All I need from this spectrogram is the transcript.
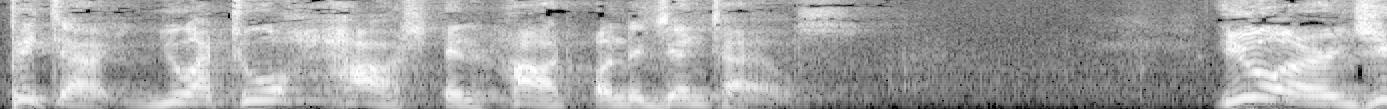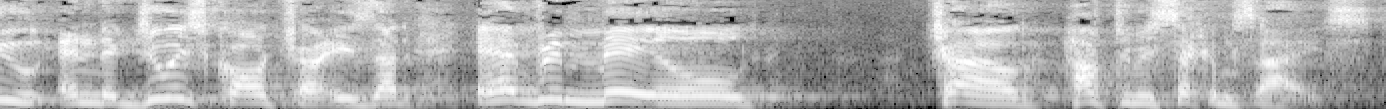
Peter, you are too harsh and hard on the Gentiles. You are a Jew, and the Jewish culture is that every male child have to be circumcised.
